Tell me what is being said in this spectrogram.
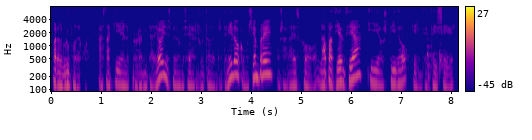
para el grupo de juego. Hasta aquí el programita de hoy, espero que os haya resultado entretenido, como siempre, os agradezco la paciencia y os pido que intentéis ser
